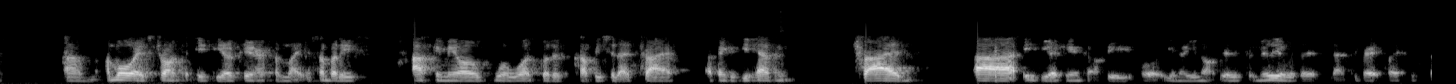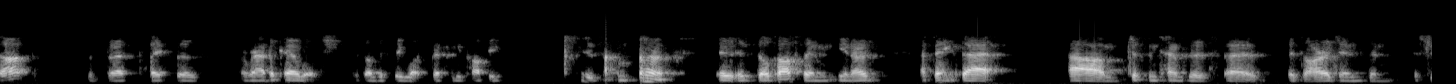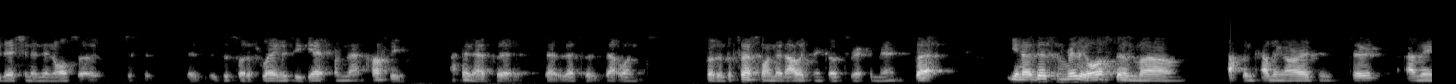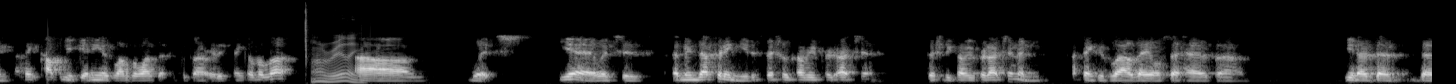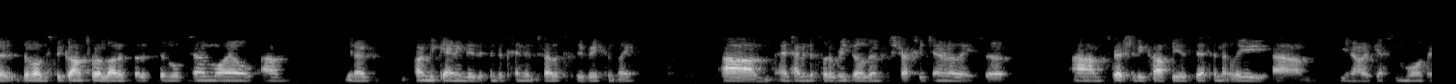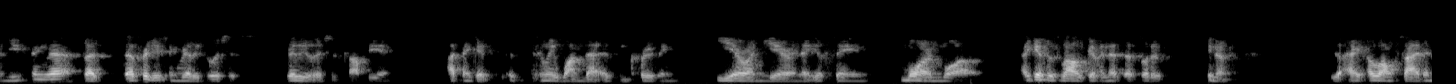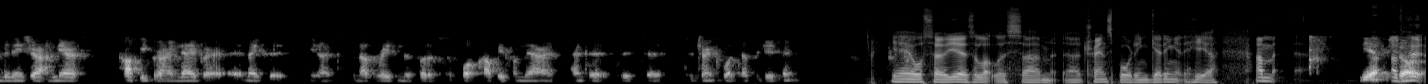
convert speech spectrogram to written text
Um, I'm always drawn to Ethiopia. If I'm like, if somebody's asking me, oh, well, what sort of coffee should I try? I think if you haven't tried uh, Ethiopian coffee or, you know, you're not really familiar with it, that's a great place to start. The birthplace of Arabica, which is obviously what specialty coffee is, um, is built off. And, you know, I think that um, just in terms of uh, its origins and its tradition, and then also just the, the, the, sort of flavors you get from that coffee, I think that's a, that, that's a, that one's sort of the first one that I would think of to recommend. But you know, there's some really awesome um, up and coming origins too. I mean, I think Papua New Guinea is one of the ones that people don't really think of a lot. Oh, really? Um, which, yeah, which is, I mean, they're pretty new to special coffee production, specialty coffee production, and I think as well they also have, um, you know, they've, they've obviously gone through a lot of sort of civil turmoil, um, you know, only gaining their independence relatively recently, um, and having to sort of rebuild infrastructure generally. So um, specialty coffee is definitely, um, you know, I guess more of a new thing there, but they're producing really delicious, really delicious coffee. And I think it's, it's definitely one that is improving year on year and that you're seeing more and more. I guess as well, given that they're sort of, you know, alongside Indonesia, our nearest coffee growing neighbor, it makes it, you know, another reason to sort of support coffee from there and to, to, to, to drink what they're producing. Yeah. Also, yeah, there's a lot less um, uh, transporting getting it here. Um, yeah, I've sure. Heard,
